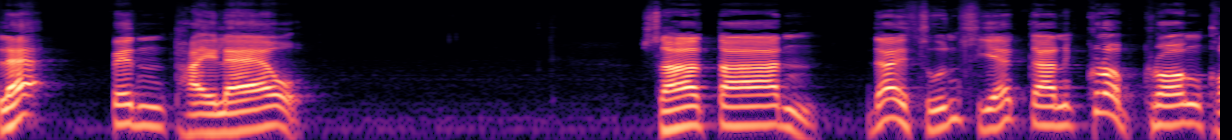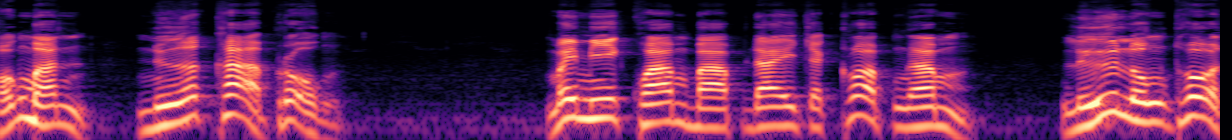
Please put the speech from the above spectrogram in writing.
และเป็นไทยแล้ว ซาตาน ได้สูญเสียการครอบครองของมันเหนือข้าพระองค์ ไม่มีความบาปใดจะครอบงำหรือลงโทษ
